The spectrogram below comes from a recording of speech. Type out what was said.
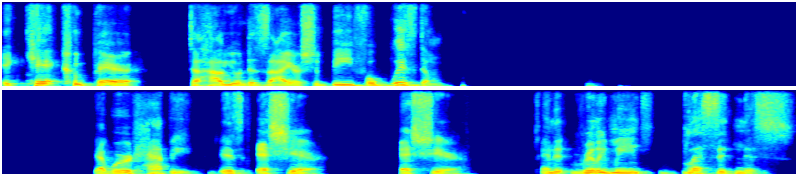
it can't compare to how your desire should be for wisdom. That word happy is esher, esher, and it really means blessedness.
